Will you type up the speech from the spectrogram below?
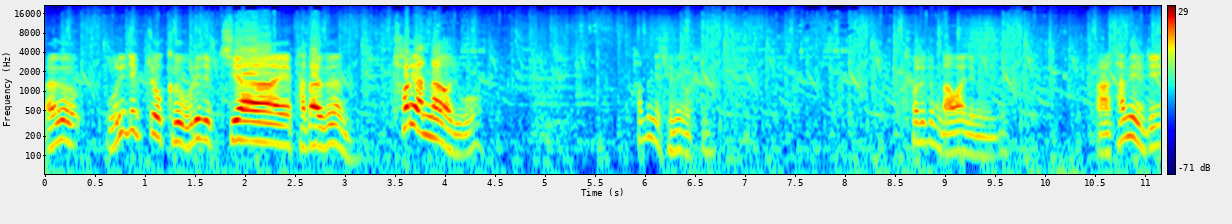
아, 그, 우리 집 쪽, 그, 우리 집 지하의 바닥은 철이 안 나가지고, 하는 게 재미가 없어요. 철이 좀 나와야 재밌는데. 아, 3일 뒤?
